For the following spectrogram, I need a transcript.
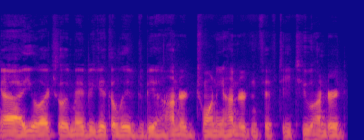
uh, you'll actually maybe get to live to be 120, 150, 200.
